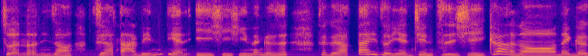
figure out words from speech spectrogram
准的，你知道，只要打零点一 cc，那个是这个要戴着眼镜仔细看哦，那个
